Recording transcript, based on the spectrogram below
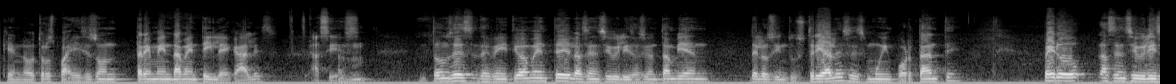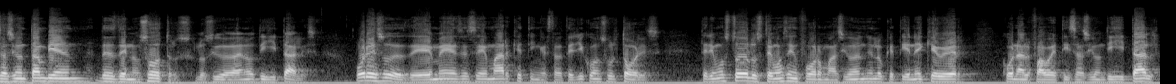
que en otros países son tremendamente ilegales. Así es. Entonces, definitivamente la sensibilización también de los industriales es muy importante, pero la sensibilización también desde nosotros, los ciudadanos digitales. Por eso, desde MSC Marketing, Estrategia y Consultores, tenemos todos los temas de información en lo que tiene que ver con alfabetización digital.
